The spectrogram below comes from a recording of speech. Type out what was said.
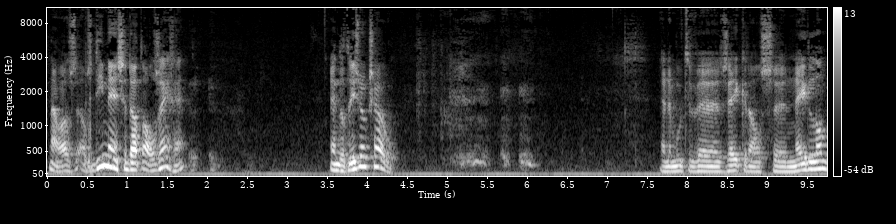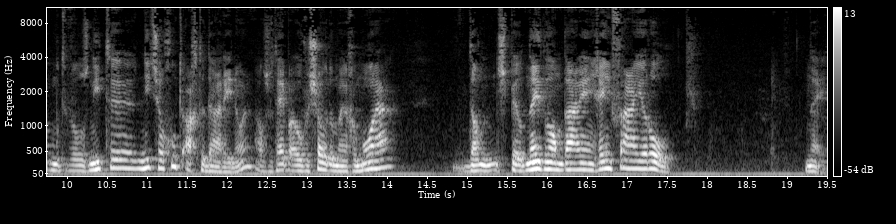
Nou, als, als die mensen dat al zeggen. En dat is ook zo. En dan moeten we, zeker als uh, Nederland, moeten we ons niet, uh, niet zo goed achter daarin hoor. Als we het hebben over Sodom en Gomorra, dan speelt Nederland daarin geen fraaie rol. Nee.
